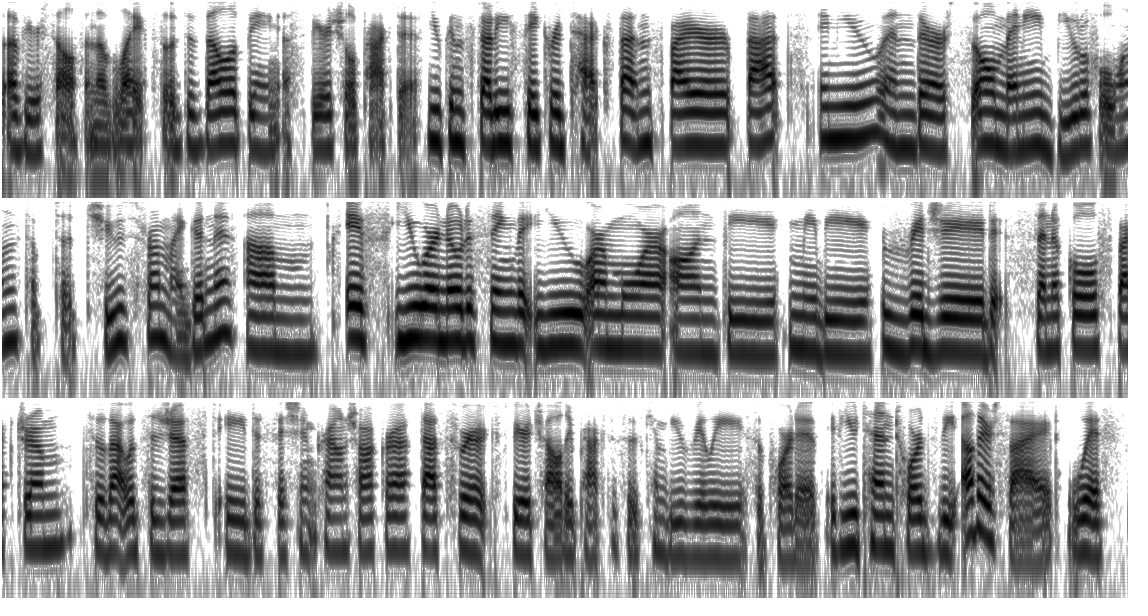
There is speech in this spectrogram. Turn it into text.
of yourself and of life. So, developing a spiritual practice. You can study sacred texts that inspire that in you, and there are so many beautiful ones to, to choose from. My goodness. Um, if you are noticing that you are more on the maybe rigid, cynical spectrum, so that would suggest a deficient crown chakra, that's where spirituality practices can be really supportive. If you tend towards the other side with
